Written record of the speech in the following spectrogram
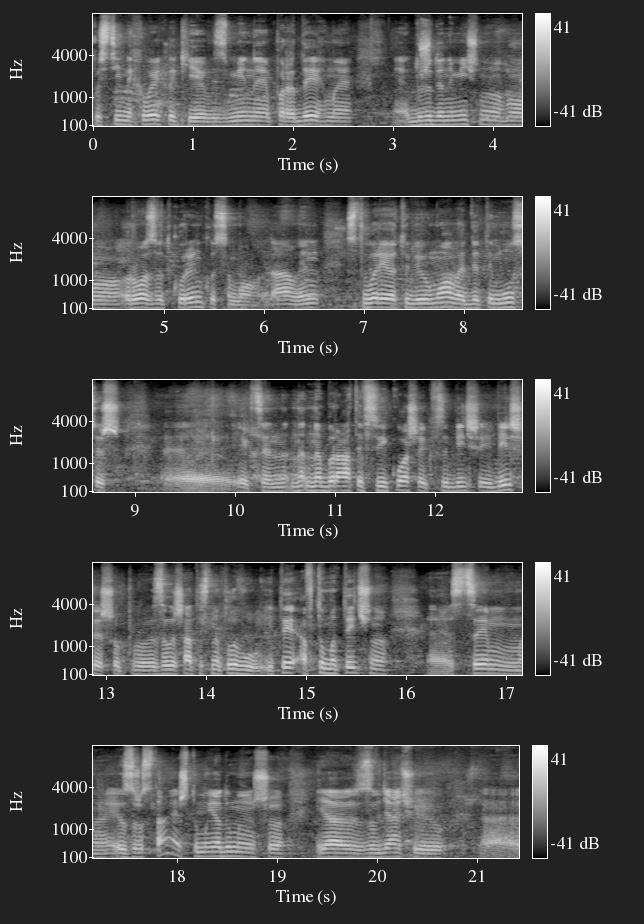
постійних викликів, зміни парадигми, е, дуже динамічного розвитку ринку самого. Він створює тобі умови, де ти мусиш е, як це, набирати в свій кошик все більше і більше, щоб е, залишатись на плаву. І ти автоматично е, з цим е, зростаєш. Тому я думаю, що я завдячую е,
